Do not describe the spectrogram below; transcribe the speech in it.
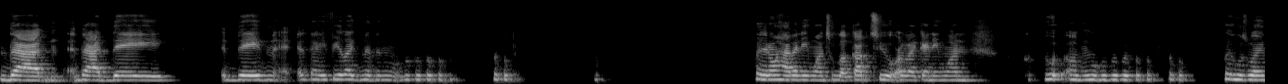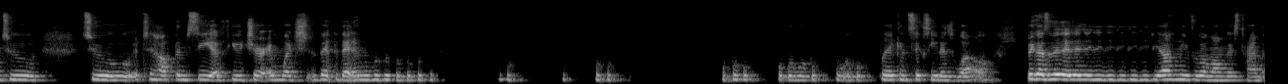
that that they they they feel like they don't have anyone to look up to or like anyone who, um, who's willing to to to help them see a future in which that, that they can succeed as well because they loved me for the longest time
